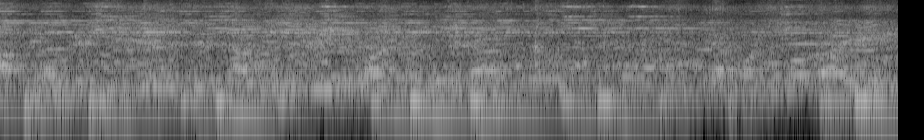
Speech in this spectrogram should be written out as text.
আপনাদের নিজের যে সামগ্রিক যেমন মোবাইল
